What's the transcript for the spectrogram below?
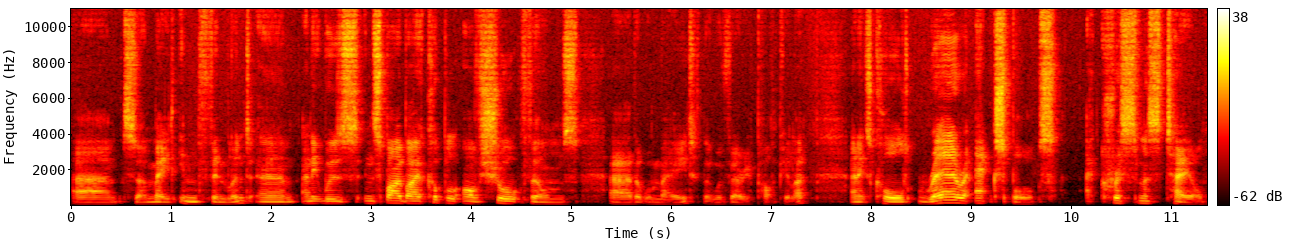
Um, so made in Finland, um, and it was inspired by a couple of short films uh, that were made that were very popular, and it's called Rare Exports: A Christmas Tale.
